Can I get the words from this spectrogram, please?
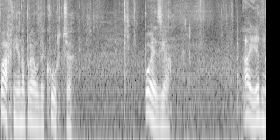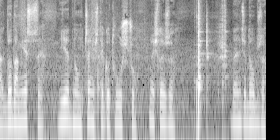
Pachnie naprawdę, kurczę. Poezja. A jednak dodam jeszcze jedną część tego tłuszczu. Myślę, że będzie dobrze.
